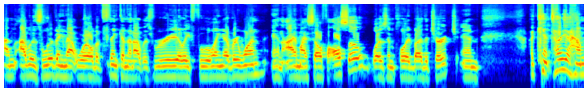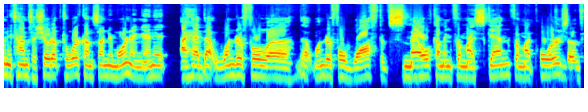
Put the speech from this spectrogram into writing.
I'm, I was living that world of thinking that I was really fooling everyone, and I myself also was employed by the church, and I can't tell you how many times I showed up to work on Sunday morning, and it I had that wonderful uh, that wonderful waft of smell coming from my skin, from my pores of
